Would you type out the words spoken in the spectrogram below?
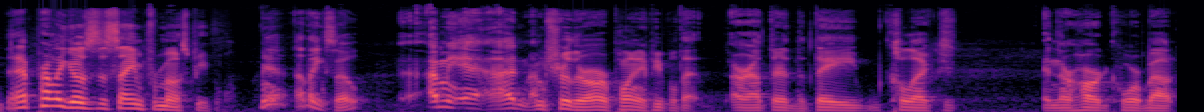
That probably goes the same for most people. Yeah, I think so. I mean, I, I'm sure there are plenty of people that are out there that they collect and they're hardcore about,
